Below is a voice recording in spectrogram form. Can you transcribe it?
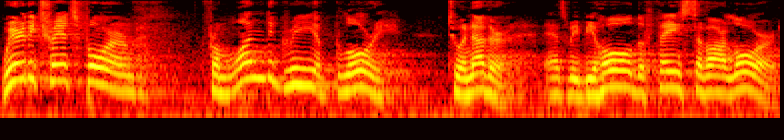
we are to be transformed from one degree of glory to another as we behold the face of our Lord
